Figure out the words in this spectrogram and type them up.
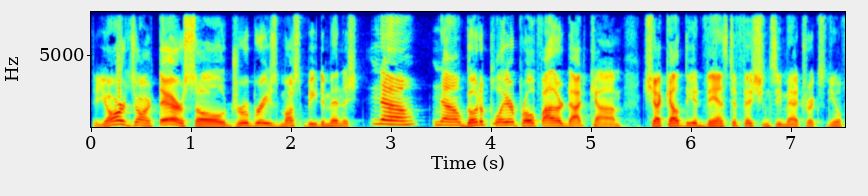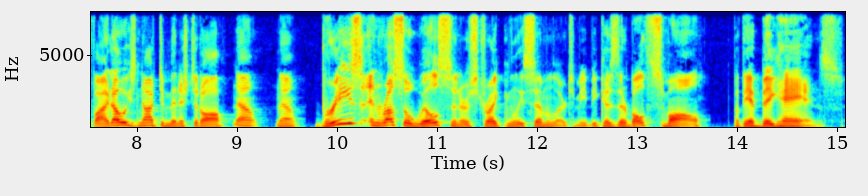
The yards aren't there, so Drew Brees must be diminished. No, no. Go to playerprofiler.com, check out the advanced efficiency metrics, and you'll find, oh, he's not diminished at all. No, no. Brees and Russell Wilson are strikingly similar to me because they're both small, but they have big hands.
